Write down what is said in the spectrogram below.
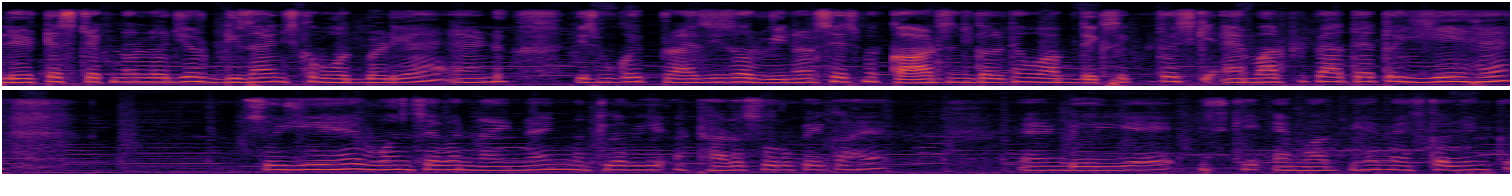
लेटेस्ट टेक्नोलॉजी और डिज़ाइन इसका बहुत बढ़िया है एंड इसमें कोई प्राइजेज और विनर्स है इसमें कार्ड्स निकलते हैं, वो आप देख सकते हैं। तो इसकी एमआरपी पे आते हैं तो ये है सो ये है वन सेवन नाइन नाइन मतलब ये अठारह सौ रुपये का है। एंड ये इसकी एमआरपी है, मैं इसका लिंक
